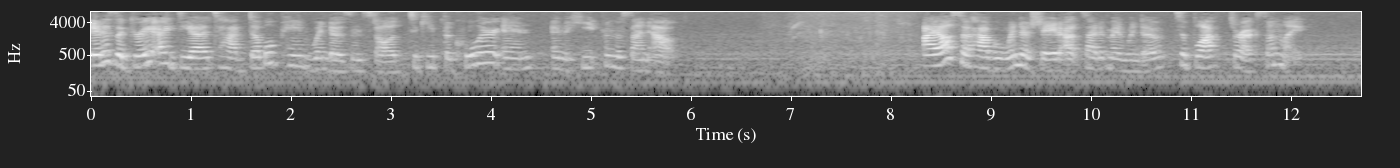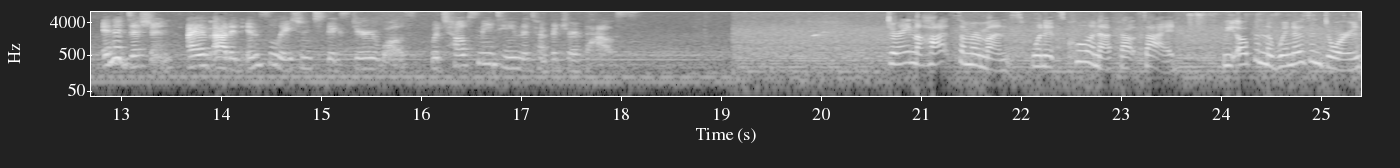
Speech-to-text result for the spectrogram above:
It is a great idea to have double paned windows installed to keep the cooler in and the heat from the sun out. I also have a window shade outside of my window to block direct sunlight. In addition, I have added insulation to the exterior walls, which helps maintain the temperature of the house. During the hot summer months, when it's cool enough outside, we open the windows and doors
